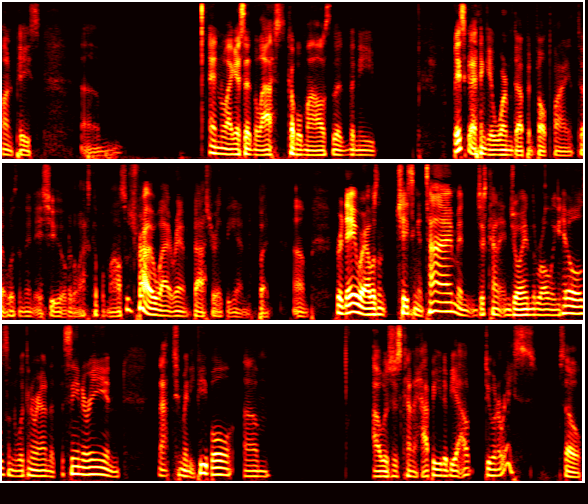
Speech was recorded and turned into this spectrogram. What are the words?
on pace. Um, and like I said, the last couple miles, the the knee basically I think it warmed up and felt fine, so it wasn't an issue over the last couple miles, which is probably why I ran faster at the end. But um, for a day where I wasn't chasing a time and just kind of enjoying the rolling hills and looking around at the scenery and not too many people, um, I was just kind of happy to be out doing a race. So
